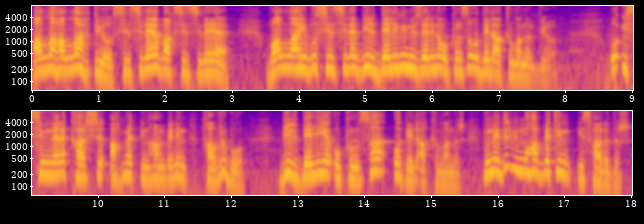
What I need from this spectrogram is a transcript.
Allah Allah diyor silsileye bak silsileye. Vallahi bu silsile bir delinin üzerine okunsa o deli akıllanır diyor. O isimlere karşı Ahmet bin Hanbel'in tavrı bu. Bir deliye okunsa o deli akıllanır. Bu nedir? Bir muhabbetin izharıdır.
